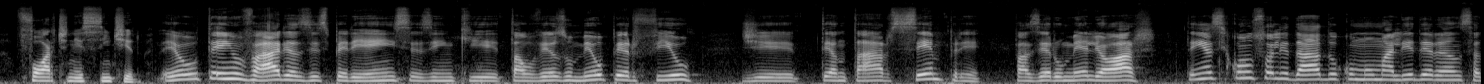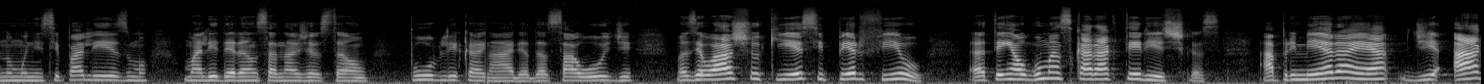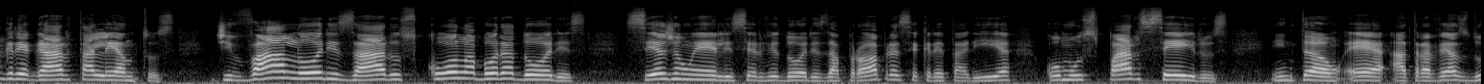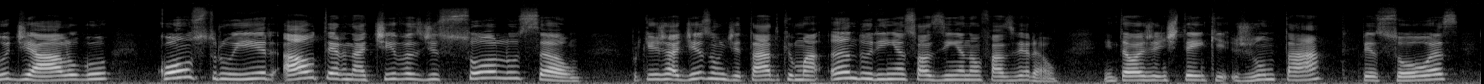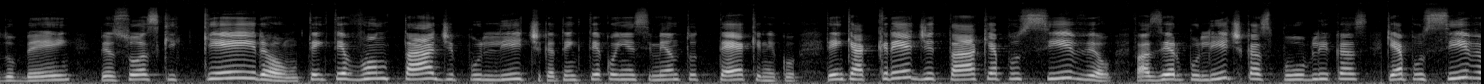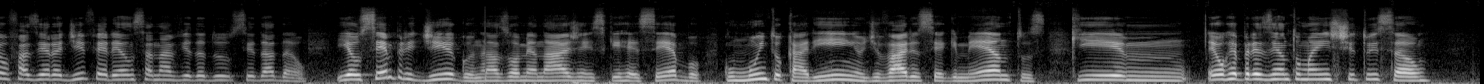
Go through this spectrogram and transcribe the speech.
nesse sentido? Eu tenho várias experiências em que talvez o meu perfil de tentar sempre fazer o melhor tenha se consolidado como uma liderança no municipalismo, uma liderança na gestão pública, na área da saúde. Mas eu acho que esse perfil uh, tem algumas características. A primeira é de agregar talentos, de valorizar os colaboradores, sejam eles servidores da própria secretaria, como os parceiros. Então, é através do diálogo construir alternativas de solução porque já diz um ditado que uma andorinha sozinha não faz verão. Então a gente tem que juntar pessoas do bem, pessoas que queiram, tem que ter vontade política, tem que ter conhecimento técnico, tem que acreditar que é possível fazer políticas públicas, que é possível fazer a diferença na vida do cidadão. E eu sempre digo nas homenagens que recebo, com muito carinho, de vários segmentos, que hum, eu represento uma instituição,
